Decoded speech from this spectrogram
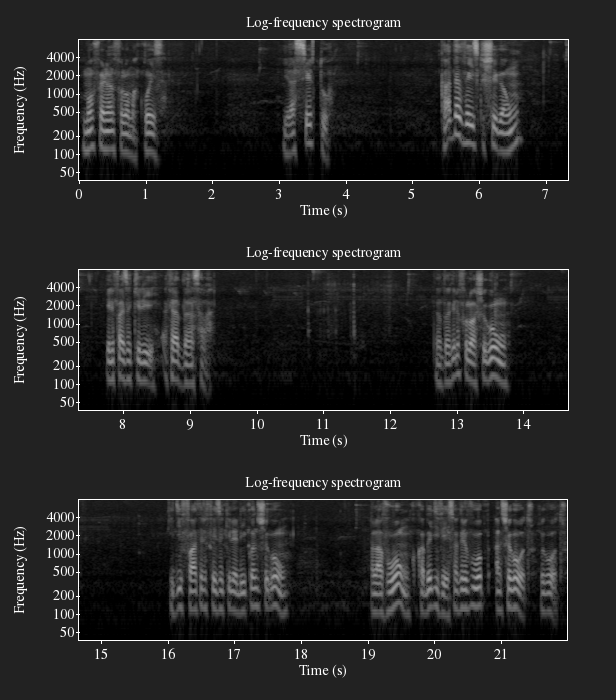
O irmão Fernando falou uma coisa e ele acertou. Cada vez que chega um, ele faz aquele, aquela dança lá. Tanto é que ele falou, ó, chegou um. E de fato ele fez aquele ali quando chegou um. Lá, voou um, que eu acabei de ver, só que ele voou, chegou outro, chegou outro.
